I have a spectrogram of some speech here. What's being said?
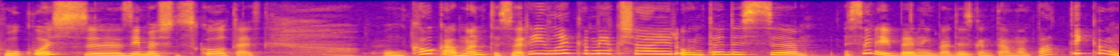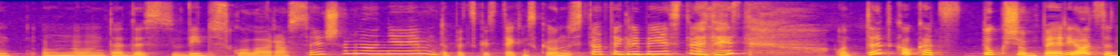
kūkojas eh, zīmēšanas skolotājs. Un kaut kā man tas arī laikam iekšā ir. Un tad es, eh, es arī bērnībā diezgan tā man patika. Un, un, un tad es vidusskolā rasēšanu vēl ņēmu, tāpēc, ka es tehniskā universitātē gribēju iestāties. Un tad kaut kāds tukšuma periods, tad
